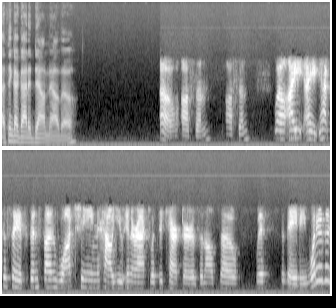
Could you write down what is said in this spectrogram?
I think I got it down now though. Oh, awesome, awesome. Well, I, I have to say it's been fun watching how you interact with the characters and also with the baby. What are the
